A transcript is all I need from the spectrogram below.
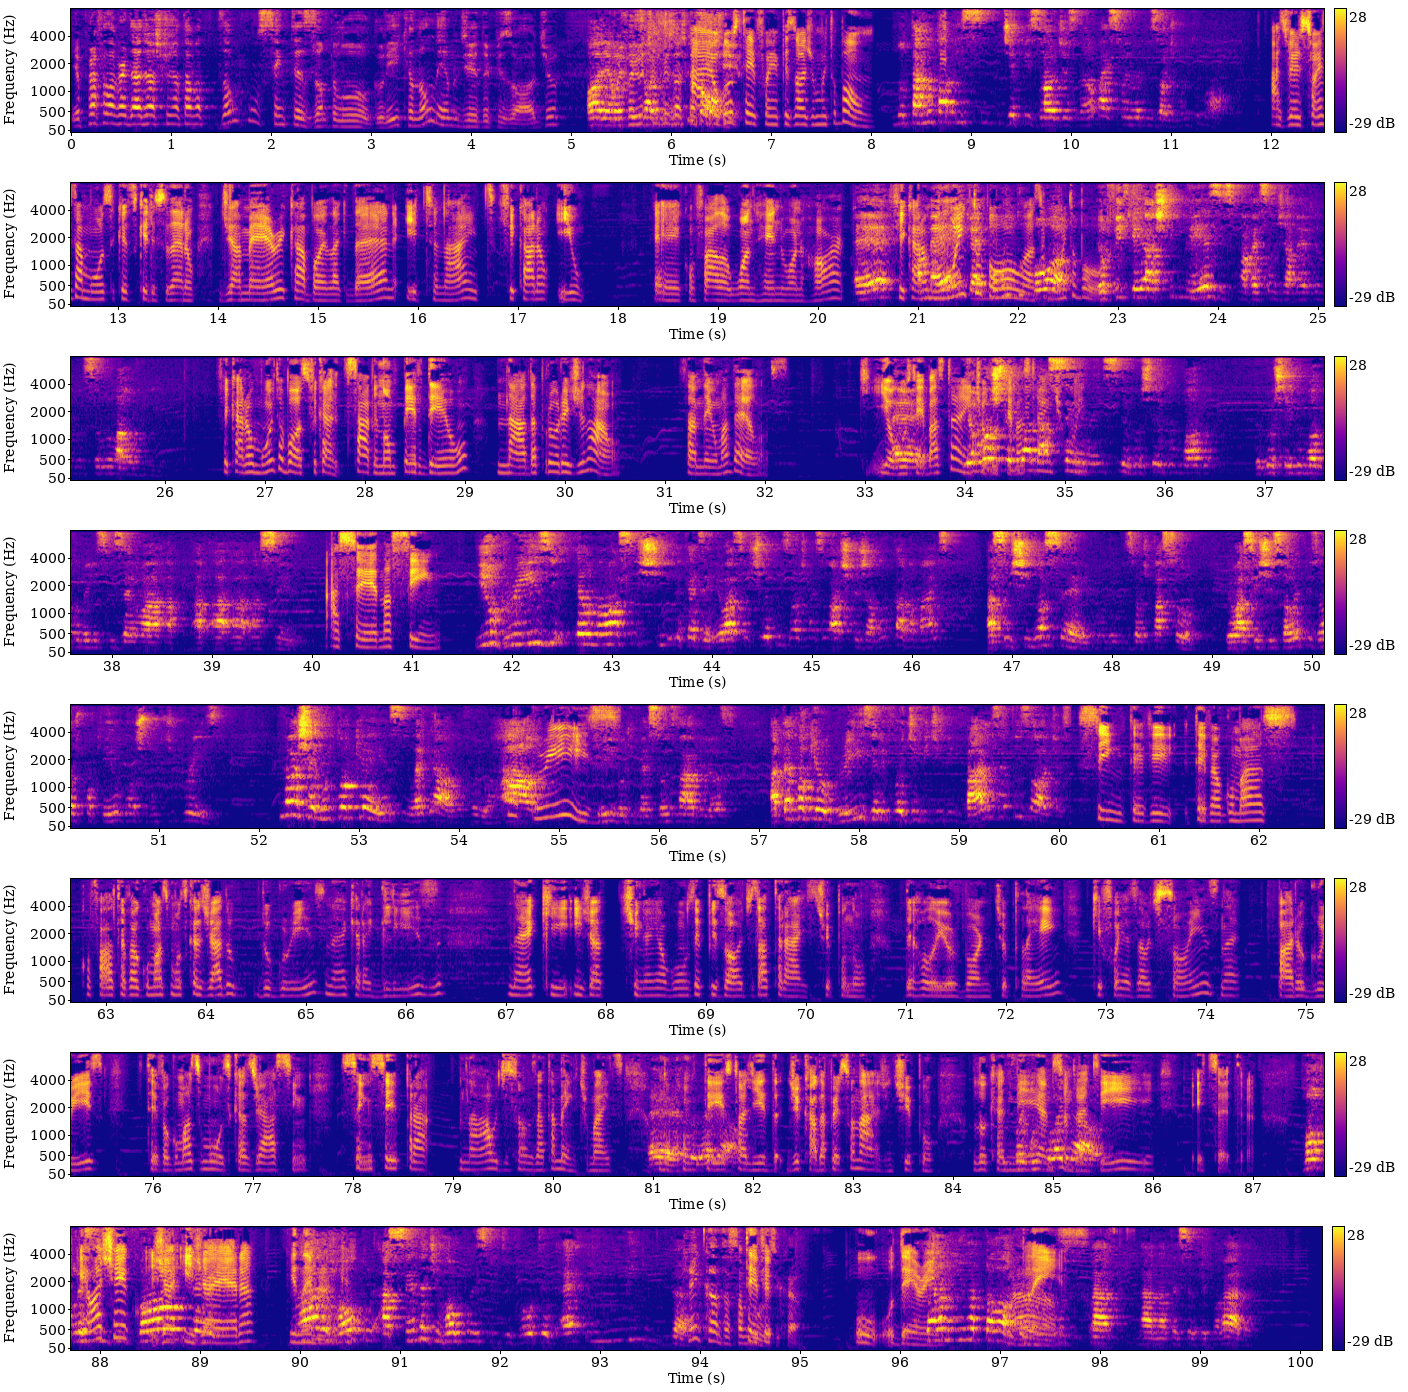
Eu, pra falar a verdade, eu acho que eu já tava tão sem tesão pelo Glee que eu não lembro de, do episódio. Olha, é um foi o último episódio episódio que eu Ah, eu gostei. Foi um episódio muito bom. Não tá no top 5 de episódios, não, mas foi um episódio muito bom. As versões da música que eles fizeram de America, Boy Like That e Tonight ficaram. E o. É, como fala, One Hand, One Heart. É, Ficaram América muito é boas, boa. muito boas. Eu fiquei, acho que meses com a versão de América no meu celular ouvindo. Ficaram muito boas. Fica, sabe, não perdeu nada pro original. Sabe, nenhuma delas. E eu gostei É, bastante. e Eu Eu gostei gostei da, da bastante. com cena em si, eu gostei do modo. Eu gostei do modo como eles fizeram a, a, a, a, cena. A cena, sim. E o Grease eu não assisti, quer dizer, eu assisti o episódio, mas eu acho que eu já não estava mais assistindo a série quando o episódio passou. Eu assisti só o episódio porque eu gosto muito de Grease. E eu achei muito ok, assim, legal. Não foi o uau, Grease. incrível, que versões maravilhosas. Até porque o Grease ele foi dividido em vários episódios. Sim, teve, teve algumas. Como fala, teve algumas músicas já do, do Grease, né? Que era Glees, né? Que e já tinha em alguns episódios atrás, tipo no The Role You're Born to Play, que foi as audições, né? Para o Grease. Teve algumas músicas já assim, sem ser pra. Na audição exatamente, mas É, no contexto ali de cada personagem, tipo Look at Me, I'm Sandra. Dee, etc. Hopelessly Eu achei já, e já era. E Ai, lembra Hope- a cena de Hopelessly Devoted é linda. Quem canta essa Teve- música? o, o Darren. Aquela menina torta na, na, na terceira temporada.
